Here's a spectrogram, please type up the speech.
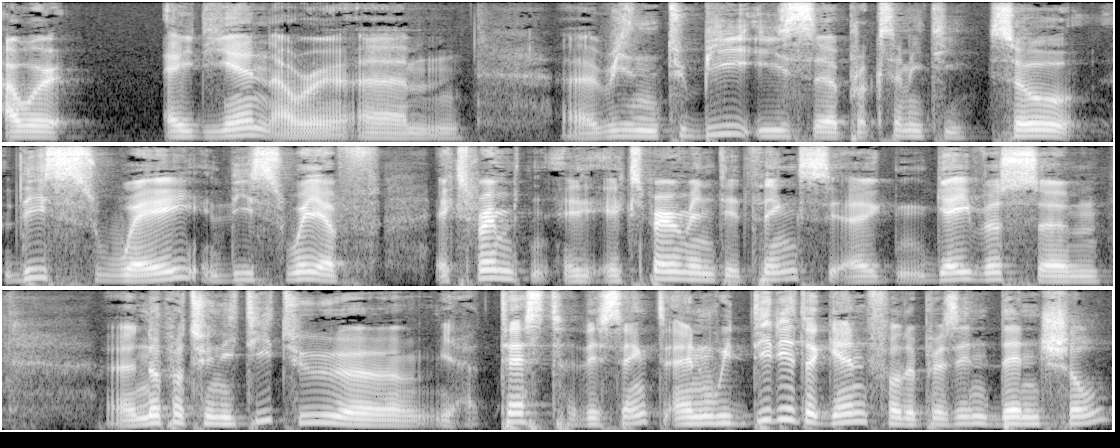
our ADN, our um, uh, reason to be is uh, proximity. So this way, this way of experiment, experimented things uh, gave us um, an opportunity to uh, yeah, test this thing. And we did it again for the presidential.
